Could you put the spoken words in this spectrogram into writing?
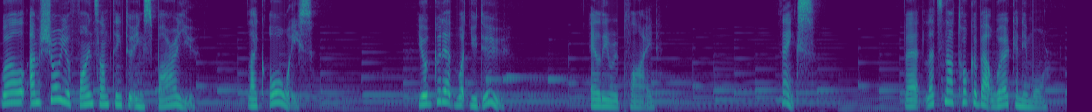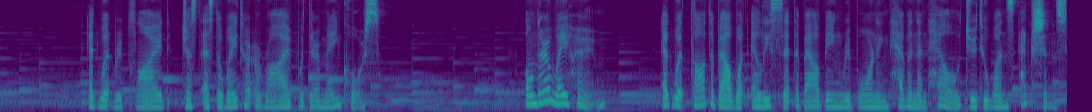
Well, I'm sure you'll find something to inspire you, like always. You're good at what you do, Ellie replied. Thanks. But let's not talk about work anymore. Edward replied just as the waiter arrived with their main course. On their way home, Edward thought about what Ellie said about being reborn in heaven and hell due to one's actions.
